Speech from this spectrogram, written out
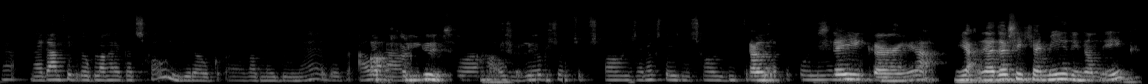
ja. Nou, daarom vind ik het ook belangrijk dat scholen hier ook uh, wat mee doen. Hè? De Absoluut. zorgen, ook workshops op scholen. Er zijn ook steeds meer scholen die trajecten voor leren. Zeker, ja. Ja, nou, daar zit jij meer in dan ik.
